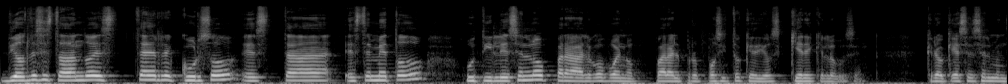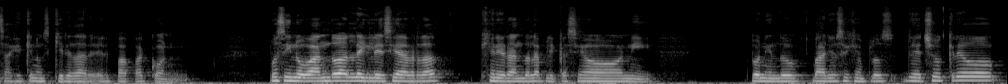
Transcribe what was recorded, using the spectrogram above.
Dios les está dando este recurso, esta, este método, utilícenlo para algo bueno, para el propósito que Dios quiere que lo usen. Creo que ese es el mensaje que nos quiere dar el Papa con, pues innovando a la iglesia, ¿verdad? Generando la aplicación y poniendo varios ejemplos. De hecho, creo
